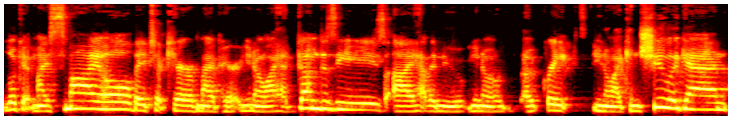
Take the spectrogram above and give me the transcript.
look at my smile. They took care of my perio. You know, I had gum disease. I have a new, you know, a great, you know, I can chew again.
